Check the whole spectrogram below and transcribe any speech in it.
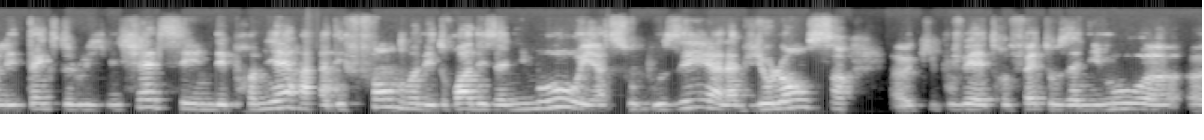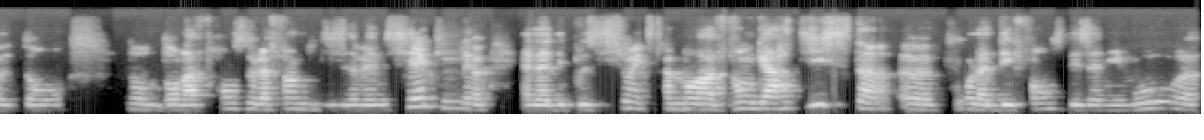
les textes de Louise Michel, c'est une des premières à défendre les droits des animaux et à s'opposer à la violence qui pouvait être faite aux animaux dans, la France de la fin du 19e siècle. Elle a des positions extrêmement avant-gardistes euh, pour la défense des animaux euh,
